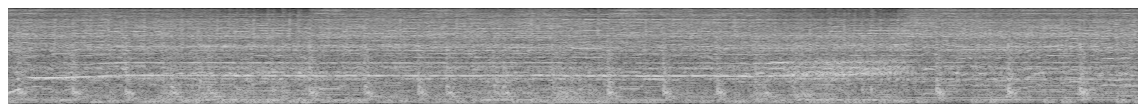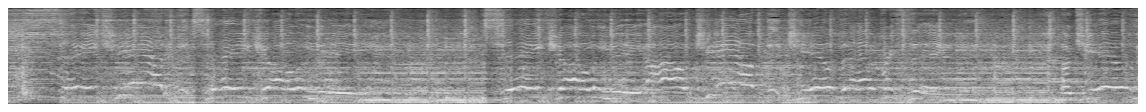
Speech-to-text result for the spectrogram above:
Take it, take all of me. Take all of me. I'll give, give everything. I'll give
